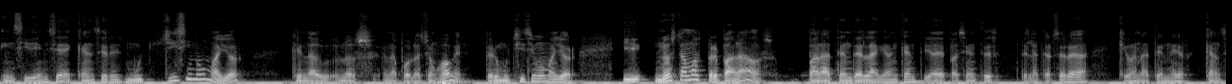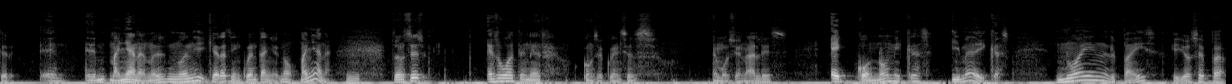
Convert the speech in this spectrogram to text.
incidencia de cáncer es muchísimo mayor que en la, en la población joven, pero muchísimo mayor. Y no estamos preparados para atender la gran cantidad de pacientes de la tercera edad que van a tener cáncer en, mañana, no es, no es ni siquiera 50 años, no, mañana. Mm. Entonces, eso va a tener consecuencias emocionales, económicas y médicas. No hay en el país, que yo sepa,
